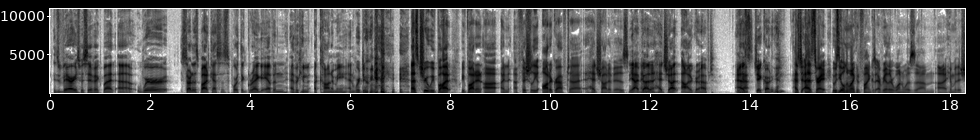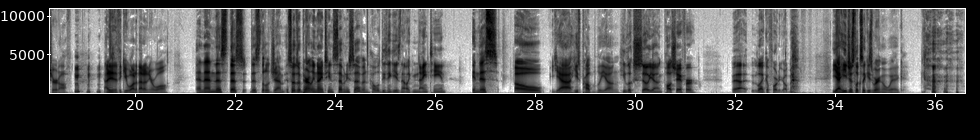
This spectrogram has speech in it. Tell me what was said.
It's very specific, but uh, we're started this podcast to support the Greg Evan Evigan economy, and we're doing it. That's true. We bought we bought an uh, an officially autographed uh, headshot of his. yeah, I've got a headshot autographed as Yeah. Jay Cardigan. That's, that's right. It was the only one I could find because every other one was um, uh, him with his shirt off. I didn't think you wanted that on your wall. And then this this this little gem. So it's apparently 1977. How old do you think he is now? Like 19? In this, oh yeah, he's probably young. He looks so young. Paul Shaffer, uh, like a 40 year old man. Yeah, he just looks like he's wearing a wig. Oh,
